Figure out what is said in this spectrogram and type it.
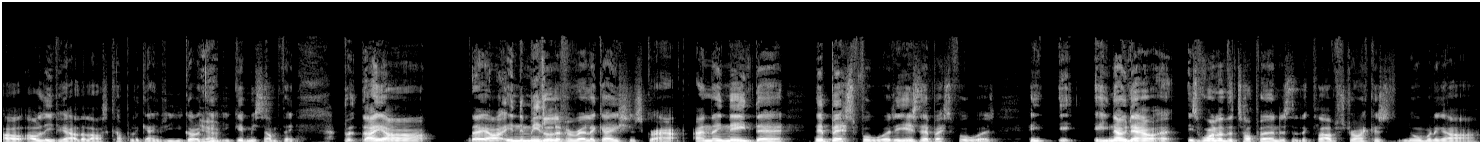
I'll, I'll leave you out of the last couple of games. You got to yeah. give, you give me something. But they are they are in the middle of a relegation scrap, and they need their their best forward. He is their best forward. He, he, he no doubt uh, is one of the top earners at the club. Strikers normally are.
